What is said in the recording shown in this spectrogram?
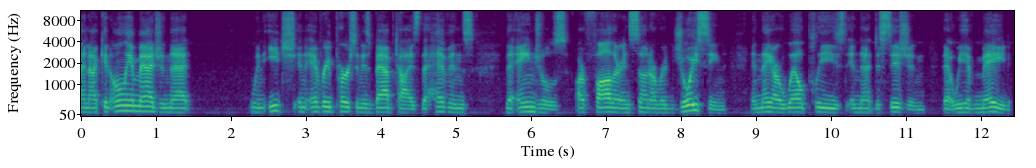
and I can only imagine that when each and every person is baptized, the heavens, the angels, our Father and Son are rejoicing and they are well pleased in that decision that we have made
